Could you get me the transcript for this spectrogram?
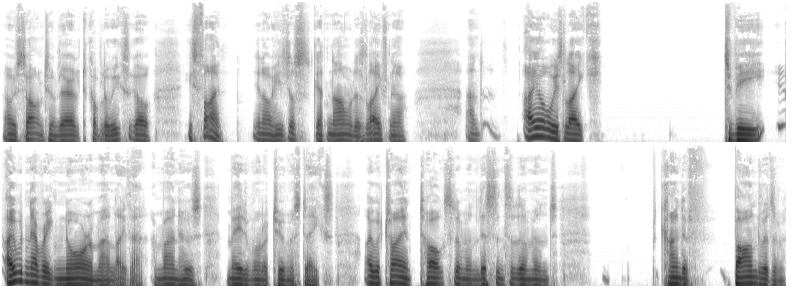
I was talking to him there a couple of weeks ago. He's fine, you know. He's just getting on with his life now, and I always like to be I would never ignore a man like that, a man who's made one or two mistakes. I would try and talk to them and listen to them and kind of bond with them,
